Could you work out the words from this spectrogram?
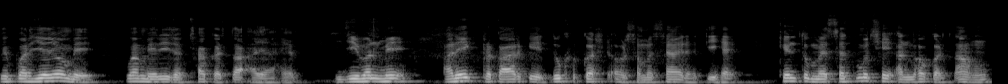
विपर्यों में वह मेरी रक्षा करता आया है। जीवन में अनेक प्रकार के दुख, कष्ट और समस्याएँ रहती है, किंतु मैं सचमुच ही अनुभव करता हूँ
